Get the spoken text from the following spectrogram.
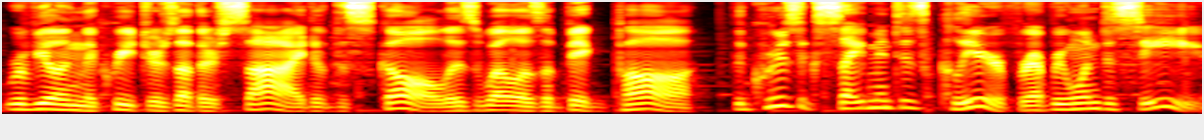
revealing the creature's other side of the skull as well as a big paw, the crew's excitement is clear for everyone to see.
